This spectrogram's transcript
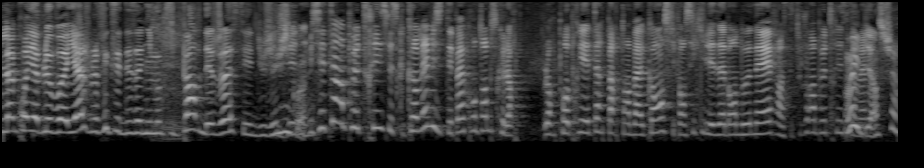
l'incroyable voyage, le fait que c'est des animaux qui parlent déjà, c'est du génie. Mais c'était un peu triste parce que quand même ils étaient pas contents parce que leur, leur propriétaire part en vacances, ils pensaient qu'ils les abandonnaient. Enfin, c'était toujours un peu triste. Oui, quand même. bien sûr.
